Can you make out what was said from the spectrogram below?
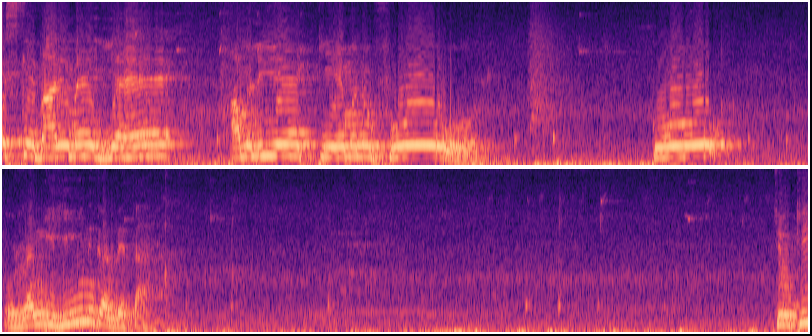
इसके बारे में यह अम्लीय केमनफोर को रंगहीन कर देता है। क्योंकि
